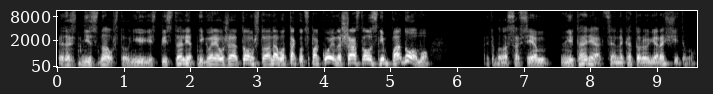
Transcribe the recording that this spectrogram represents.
Я даже не знал, что у нее есть пистолет, не говоря уже о том, что она вот так вот спокойно шастала с ним по дому. Это была совсем не та реакция, на которую я рассчитывал.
